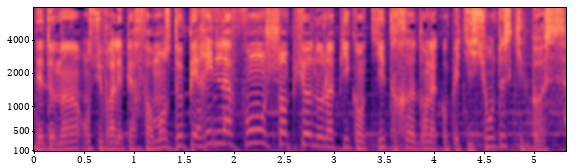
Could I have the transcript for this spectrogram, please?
Dès demain, on suivra les performances de Perrine Lafont, championne olympique en titre dans la compétition de ski de boss.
